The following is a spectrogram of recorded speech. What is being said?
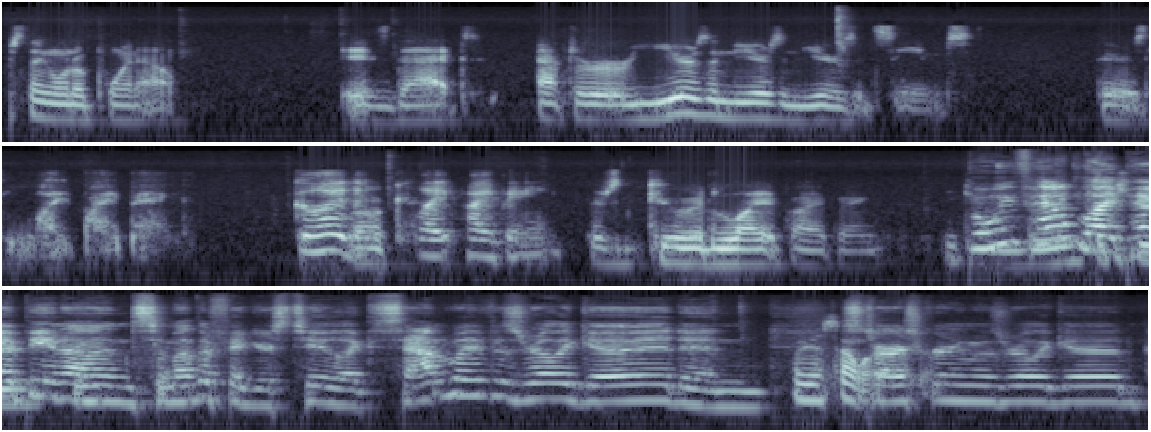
first thing I want to point out is that after years and years and years, it seems, there's light piping. Good Okay. light piping. There's good light piping. But we've had light piping on some other figures too. Like Soundwave is really good, and Oh, yeah, Starscream was really good.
